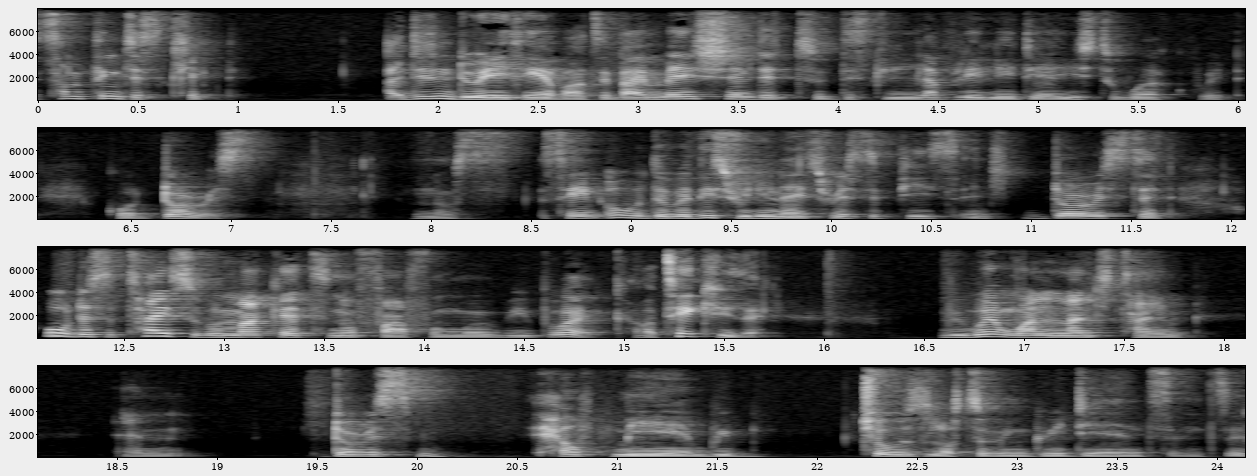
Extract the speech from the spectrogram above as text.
Something just clicked. I didn't do anything about it, but I mentioned it to this lovely lady I used to work with called Doris. And I was saying, oh, there were these really nice recipes. And Doris said, oh, there's a Thai supermarket not far from where we work. I'll take you there. We went one lunchtime and Doris helped me and we chose lots of ingredients. And so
